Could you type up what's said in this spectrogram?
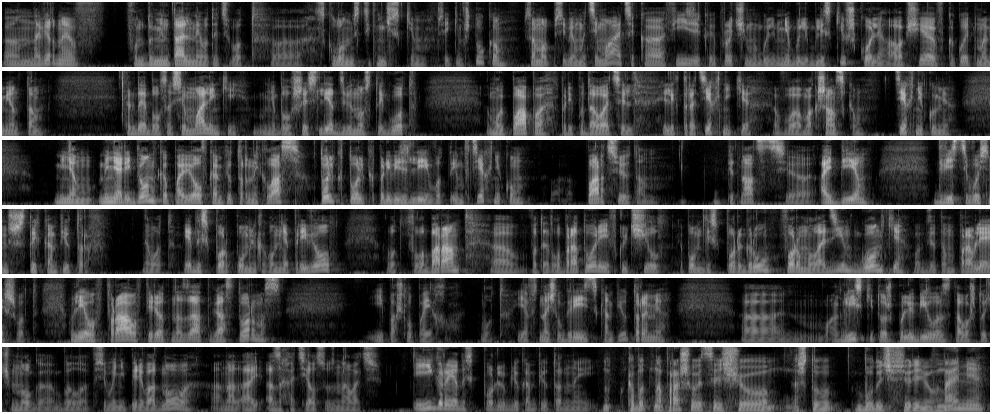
Э, наверное, фундаментальные вот эти вот э, склонность к техническим всяким штукам, сама по себе математика, физика и прочее мы были, мне были близки в школе, а вообще в какой-то момент там, когда я был совсем маленький, мне было 6 лет, 90-й год, мой папа, преподаватель электротехники в Макшанском техникуме, меня, меня ребенка повел в компьютерный класс. Только-только привезли вот им в техникум партию, там, 15 IBM 286 компьютеров. Вот. Я до сих пор помню, как он меня привел. Вот лаборант э, вот этой лаборатории включил, я помню до сих пор игру, Формула-1, гонки, вот где там управляешь вот влево-вправо, вперед-назад, газ-тормоз, и пошло-поехало. Вот, я начал грезить с компьютерами, а, английский тоже полюбил из-за того, что очень много было всего непереводного, а, а, а захотелось узнавать. И игры я до сих пор люблю компьютерные. Ну, как будто напрашивается еще, что, будучи все время в найме,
